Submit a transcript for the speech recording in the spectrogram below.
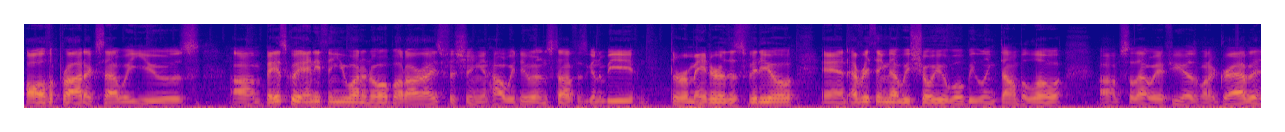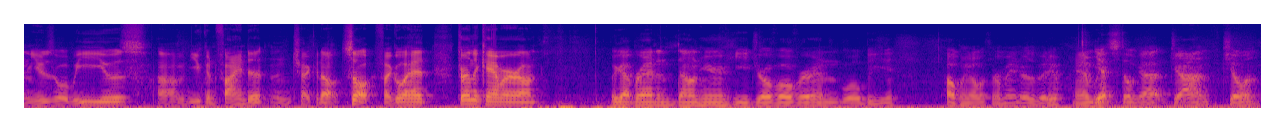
all the products that we use, um, basically anything you want to know about our ice fishing and how we do it and stuff is going to be the remainder of this video and everything that we show you will be linked down below. Um, so that way if you guys want to grab it and use what we use um, you can find it and check it out. So if I go ahead turn the camera around. We got Brandon down here. He drove over and we'll be helping out with the remainder of the video. And we Yep. still got John chilling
